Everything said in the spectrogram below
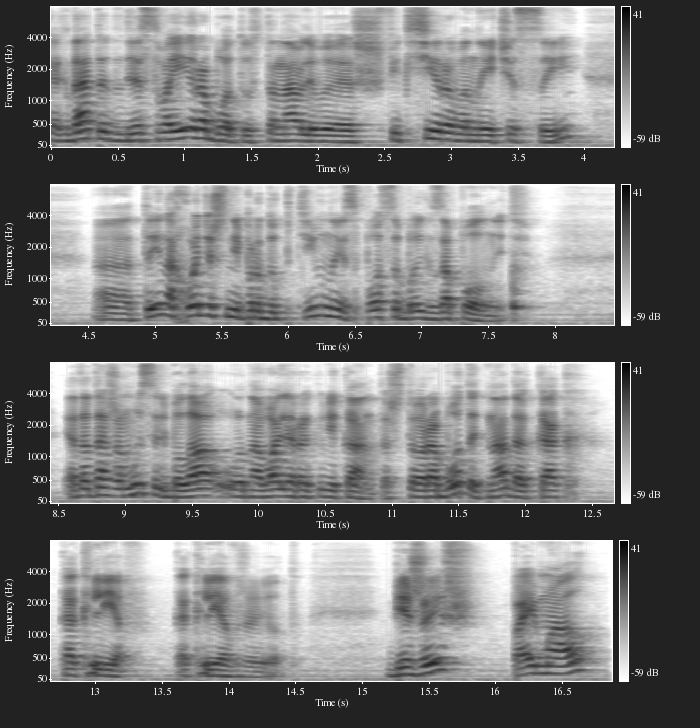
Когда ты для своей работы устанавливаешь фиксированные часы, э, ты находишь непродуктивные способы их заполнить. Это та же мысль была у Навалера Виканта, что работать надо как, как лев, как лев живет. Бежишь, поймал,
